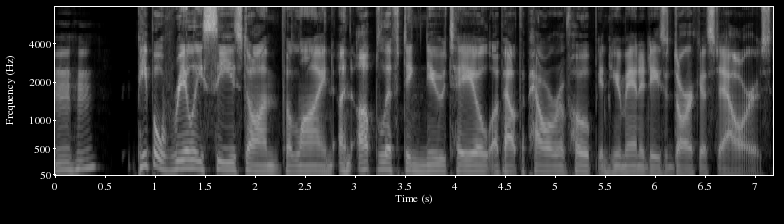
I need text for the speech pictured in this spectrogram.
Mm-hmm. People really seized on the line, an uplifting new tale about the power of hope in humanity's darkest hours,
